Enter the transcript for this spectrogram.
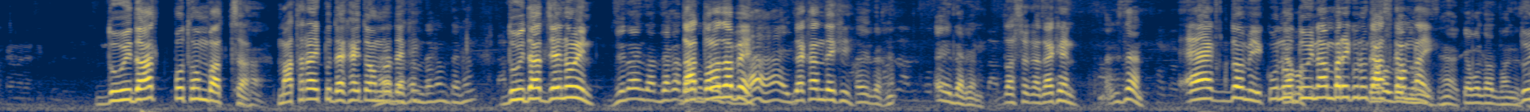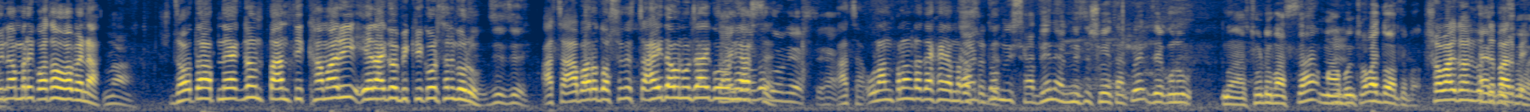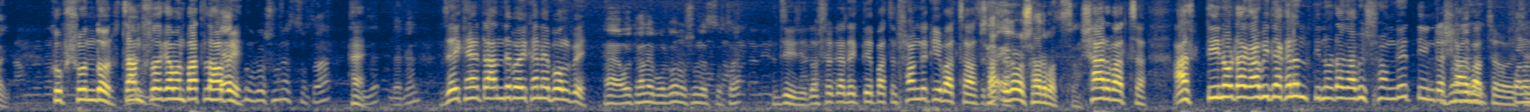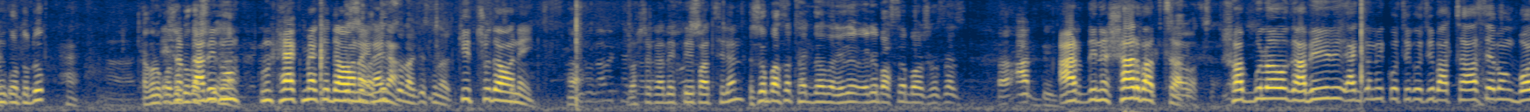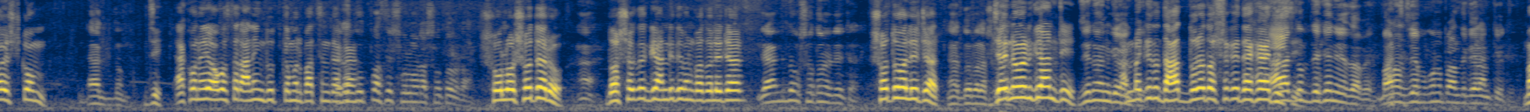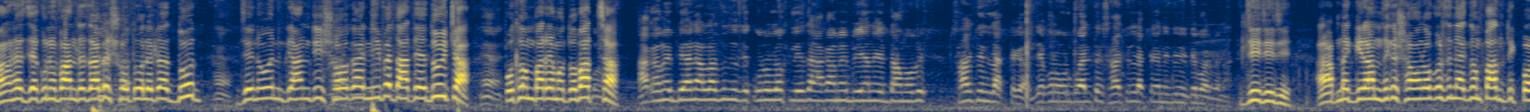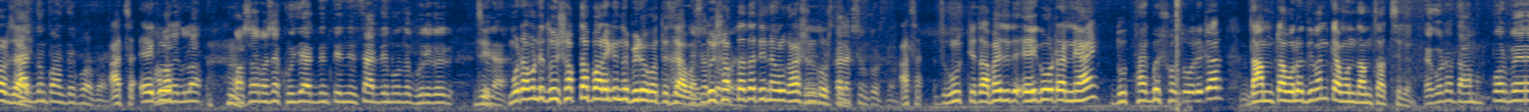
দুই দাঁত প্রথম বাচ্চা। হ্যাঁ। মাথাটা একটু দেখাই তো আমরা হ্যাঁ, দেখেন দেখেন দেখেন। দুই দাঁত জেনুইন জিনাইন দাঁত দেখা দাঁত ধরা যাবে? হ্যাঁ হ্যাঁ দেখান দেখি। এই দেখেন এই দেখেন। দর্শকরা দেখেন। দেখছেন? একদমই কোনো দুই নাম্বারে কোনো কাজ কাম নাই। হ্যাঁ কেবল দাঁত ভাঙে দুই নাম্বারে কথাও হবে না। না। যত আপনি একদম প্রান্তিক খামারি এর আগেও বিক্রি করছেন গরু? জি জি আচ্ছা আবারও দর্শকের চাহিদা অনুযায়ী গরু নিয়ে আসছে। হ্যাঁ। আচ্ছা উলান পালানটা দেখাই আমরা দর্শকদের। একদম স্বাধীন এর নিচে শুয়ে থাকবে যে কোনো ছোট বাচ্চা মা বোন সবাই দোয়াতে পারে সবাই ধান করতে পারবে। খুব সুন্দর। চামচ কেমন পাতলা হবে? একদম রসুনের চোচা হ্যাঁ। দেখেন। যেখানে টান দেবে ওইখানে বলবে। হ্যাঁ ওইখানে বলব রসুনের চোচা। জি জি দর্শকরা দেখতে পাচ্ছেন। সঙ্গে কি বাচ্চা আছে? এটাও সার বাচ্চা। সার বাচ্চা। আজ তিনোটা গাভী দেখালেন তিনোটা গাভীর সঙ্গে তিনটা সার বাচ্চা রয়েছে। পালন কতটুক? হ্যাঁ। এখনও কত টাকা আসবে? কোনো। ঠ্যাক ম্যাক তো দেওয়া নাই না কিছু না কিছু দেওয়া নেই। হ্যাঁ। দর্শকরা দেখতেই পাচ্ছিলেন। এসব বাচ্চা ঠ্যাক দেওয়া যায় এদের বাচ্চার বয়স হচ্ছে আট দিন। আট দিনের সার বাচ্চা। সবগুলো গাভীর একদমই কচি কচি বাচ্চা আছে এবং বয়স কম। একদম। জি এখন এই অবস্থা রানিং দুধ কেমন পাচ্ছেন কাকা? দুধ পাচ্ছে ষোলোটা সতেরোটা। ষোলো সতেরো? হ্যাঁ। দর্শকদের গ্যারান্টি দেবেন কত লিটার গ্যারান্টি দেবো লিটার সতেরো লিটার হ্যাঁ দুবেলা জেনুইন গ্যারান্টি জেনুইন আমরা কিন্তু দাঁত ধরে দর্শকে দেখায় দিচ্ছি একদম দেখে নিয়ে যাবে। বাংলাদেশ যে কোনো প্রান্তে গ্যারান্টি বাংলাদেশ যে কোনো প্রান্তে যাবে সতেরো লিটার দুধ হ্যাঁ। জেনুইন গ্যারান্টি সহকারে নিবে দাঁতে দুইটা। হ্যাঁ। প্রথমবারের মতো বাচ্চা। আগামী বিয়ানে আল্লাহ যদি কোনো লোক নিয়ে যায় আগামী বিয়ানের দাম হবে সাড়ে তিন লাখ টাকা যে কোনো ওর গোয়াল থেকে সাড়ে তিন লাখ টাকা নিতে নিতে পারবে না। জি জি জি। আর আপনার গ্রাম থেকে সংগ্রহ করছেন একদম প্রান্তিক পর্যায়ে? একদম প্রান্তে পাওয়া যায় আচ্ছা এগুলো এগুলো বাসায় বাসায় খুঁজে একদিন তিন দিন চার দিন পর্যন্ত ঘুরে ঘুরে জি। মোটামুটি দুই সপ্তাহ পরে কিন্তু ভিডিও করতেছে হ্যাঁ, আবার। দুই সপ্তাহে তিন কালেকশন করছেন। আচ্ছা কোনো ক্রেতা ভাই যদি এই গরুটা নেয় দুধ থাকবে সতেরো লিটার দামটা বলে দিবেন কেমন দাম চাচ্ছিলেন? এগোটার দাম পড়বে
